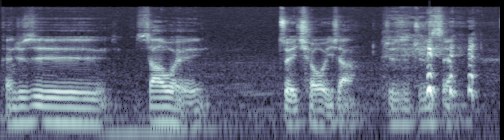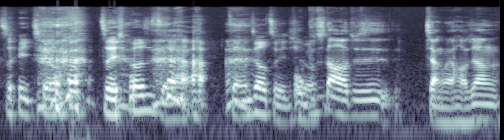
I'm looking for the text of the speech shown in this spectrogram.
可能就是稍微追求一下，就是就是这样。追求，追求是怎样？怎样叫追求我？不知道，就是讲了好像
